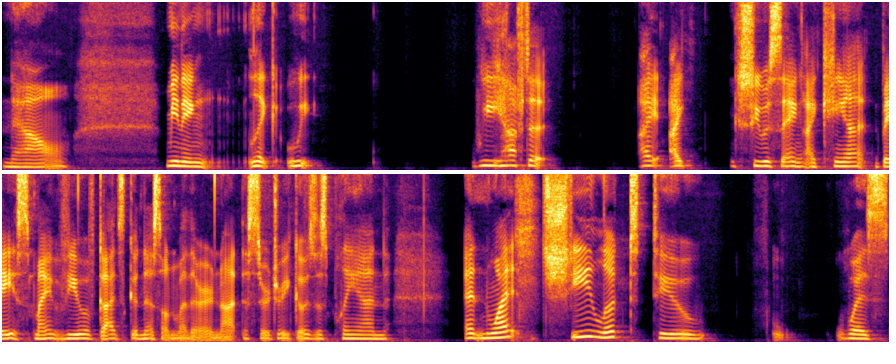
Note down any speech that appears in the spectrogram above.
now, meaning like we we have to. I I she was saying I can't base my view of God's goodness on whether or not the surgery goes as planned. And what she looked to was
